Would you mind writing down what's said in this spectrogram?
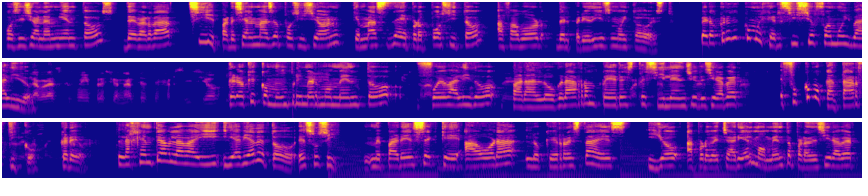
posicionamientos de verdad, sí, parecían más de oposición que más de propósito a favor del periodismo y todo esto pero creo que como ejercicio fue muy válido. La verdad es que es muy impresionante este ejercicio. Creo que como un primer momento fue válido para lograr romper este silencio y decir, a ver, fue como catártico, creo. La gente hablaba ahí y había de todo, eso sí. Me parece que ahora lo que resta es, y yo aprovecharía el momento para decir, a ver,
